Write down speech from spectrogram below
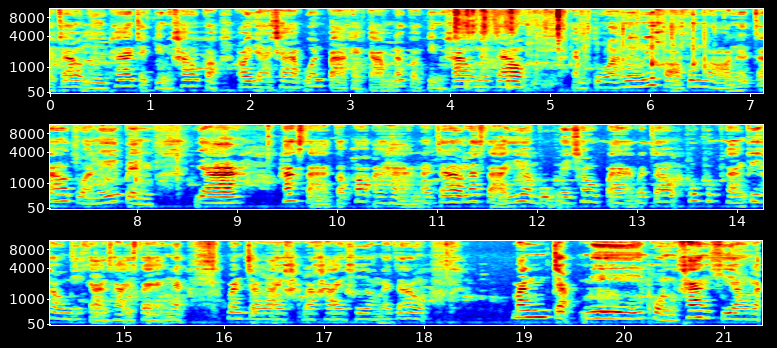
นะเจ้า หรือถ้าจะกินข้าวก็เอายาชาบ้วนปากแหกกำแล้วก็กินข้าวนะเจ้าแถมตัวหนึ่งนี่ขอคุณหมอนะเจ้าตัวนี้เป็นยารักษากระเพาะอาหารนะเจ้ารักษาเยื่อบุในช่องปากนะเจ้าทุกๆครั้งที่เรามีการฉายแสงเนี่ยมันจะลายระคายเคืองนะเจ้า มันจะมีผลข้างเคียงห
